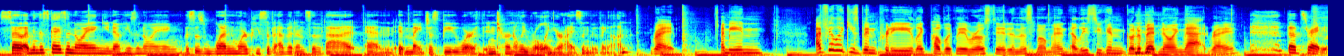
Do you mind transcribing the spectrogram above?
So, I mean, this guy's annoying. You know, he's annoying. This is one more piece of evidence of that. And it might just be worth internally rolling your eyes and moving on. Right. I mean, I feel like he's been pretty like publicly roasted in this moment. At least you can go to bed knowing that, right? That's right.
